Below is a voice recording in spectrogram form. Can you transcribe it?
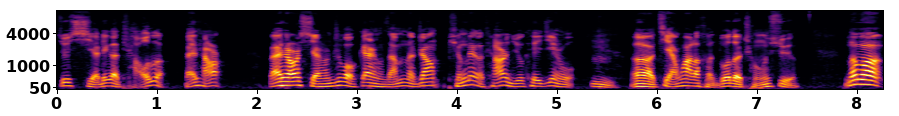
就写这个条子，白条，白条写上之后盖上咱们的章，凭这个条儿你就可以进入。嗯呃，简化了很多的程序。那么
